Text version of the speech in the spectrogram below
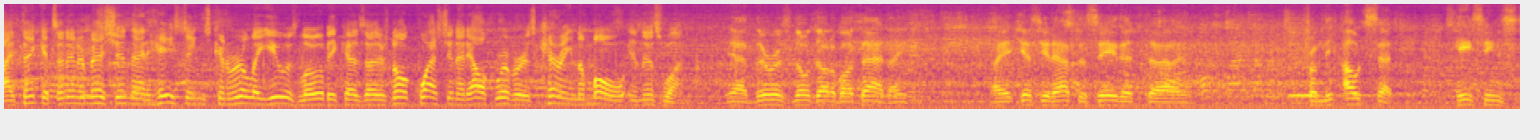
I think it's an intermission that Hastings can really use, Lou, because there's no question that Elk River is carrying the mo in this one. Yeah, there is no doubt about that. I, I guess you'd have to say that uh, from the outset, Hastings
